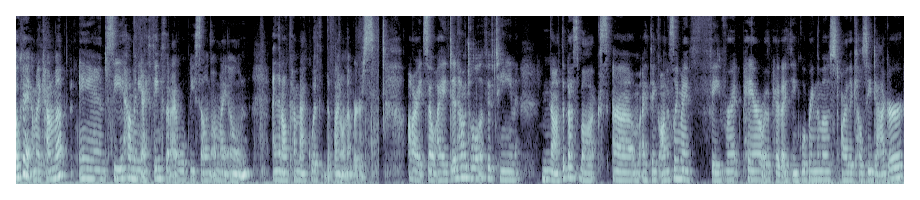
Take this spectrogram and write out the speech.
okay, I'm gonna count them up and see how many I think that I will be selling on my own, and then I'll come back with the final numbers. All right, so I did have a total of 15, not the best box. Um, I think honestly my favorite pair or the pair that I think will bring the most are the Kelsi Dagger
